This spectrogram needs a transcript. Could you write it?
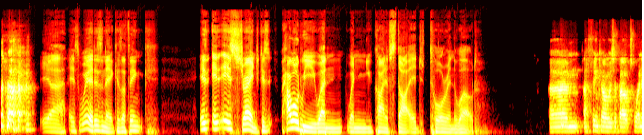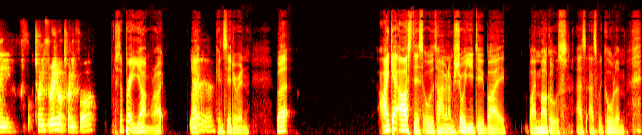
Yeah, it's weird, isn't it? Because I think it, it is strange. Because how old were you when when you kind of started touring the world? um, I think I was about 20, 23 or 24. So pretty young, right? Yeah, yeah. Considering, but I get asked this all the time, and I'm sure you do by by muggles, as as we call them.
